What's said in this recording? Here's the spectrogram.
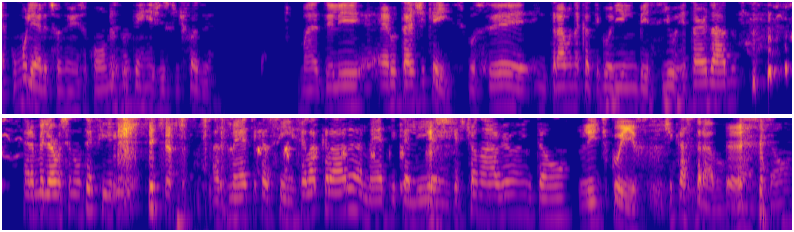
é, com mulheres faziam isso, com homens não tem registro de fazer. Mas ele era o teste de QI. Se você entrava na categoria imbecil, retardado, era melhor você não ter filho. As métricas, sim, sei lá, clara, a métrica ali era inquestionável, então Lide com isso. te castravam. É. né? Então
